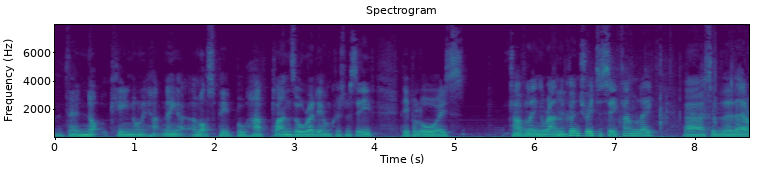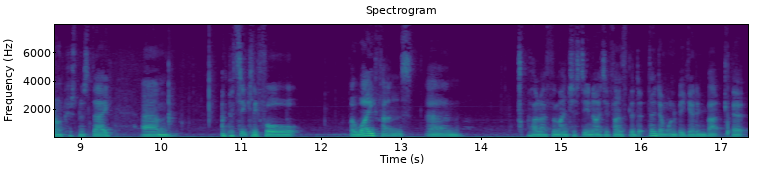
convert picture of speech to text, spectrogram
they're not keen on it happening. A lots of people have plans already on Christmas Eve. People always travelling around mm. the country to see family, uh, so that they're there on Christmas Day, um, and particularly for away fans. Um, I know for Manchester United fans, they, they don't want to be getting back at,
